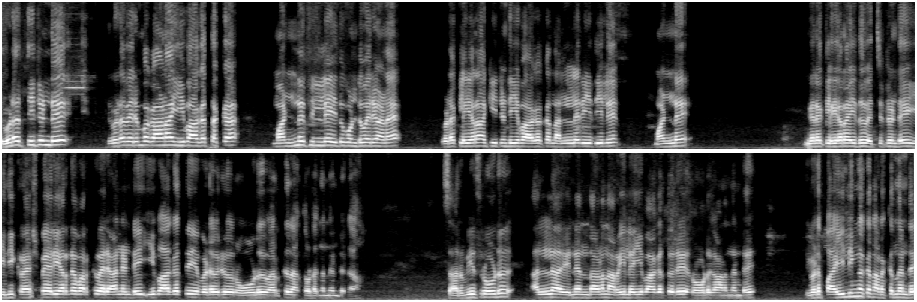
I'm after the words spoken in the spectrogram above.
ഇവിടെ എത്തിയിട്ടുണ്ട്. ഇവിടെ വരുമ്പോൾ കാണാം ഈ ഭാഗത്തൊക്കെ മണ്ണ് ഫില്ല് ചെയ്ത് കൊണ്ടുവരികയാണ്. ഇവിടെ ക്ലിയർ ആക്കിയിട്ടുണ്ട് ഈ ഭാഗമൊക്കെ നല്ല രീതിയിൽ മണ്ണ് ഇങ്ങനെ ക്ലിയർ ചെയ്ത് വെച്ചിട്ടുണ്ട്. ഇനി ക്രാഷ് ബാരിയറിന്റെ വർക്ക് വരാനുണ്ട്. ഈ ഭാഗത്ത് ഇവിടെ ഒരു റോഡ് വർക്ക് തുടങ്ങുന്നുണ്ട്. സർവീസ് റോഡ് അല്ല ഇതിന് എന്താണെന്ന് അറിയില്ല. ഈ ഭാഗത്ത് ഒരു റോഡ് കാണുന്നുണ്ട്. ഇവിടെ പൈലിംഗ് ഒക്കെ നടക്കുന്നുണ്ട്.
